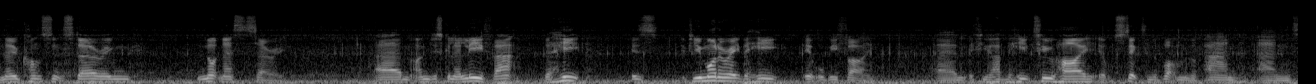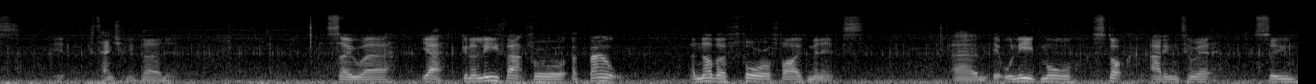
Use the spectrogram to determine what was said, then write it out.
no constant stirring, not necessary. Um, I'm just going to leave that. The heat is, if you moderate the heat, it will be fine. Um, if you have the heat too high, it will stick to the bottom of the pan and potentially burn it. So uh, yeah, going to leave that for about another four or five minutes um, it will need more stock adding to it soon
